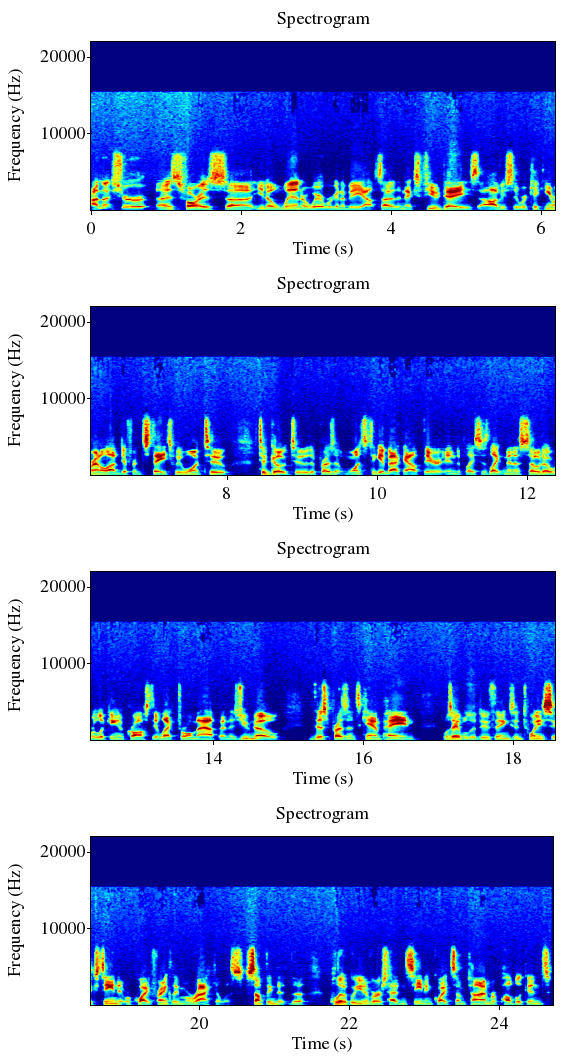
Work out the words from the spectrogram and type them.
I'm not sure as far as uh, you know when or where we're going to be outside of the next few days. Obviously, we're kicking around a lot of different states we want to to go to. The president wants to get back out there into places like Minnesota. We're looking across the electoral map, and as you know, this president's campaign was able to do things in 2016 that were quite frankly miraculous, something that the political universe hadn't seen in quite some time. Republicans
